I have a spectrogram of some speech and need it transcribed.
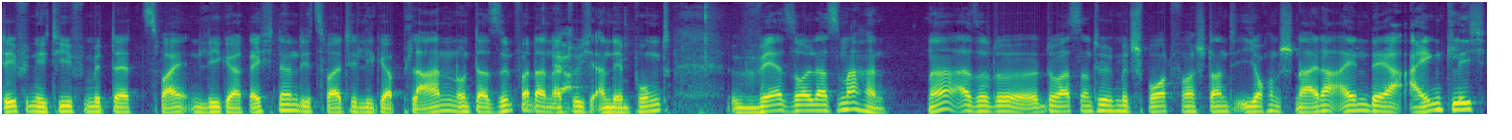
definitiv mit der zweiten Liga rechnen, die zweite Liga planen und da sind wir dann ja. natürlich an dem Punkt, wer soll das machen? Ne? Also du, du hast natürlich mit Sportverstand Jochen Schneider einen, der eigentlich,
